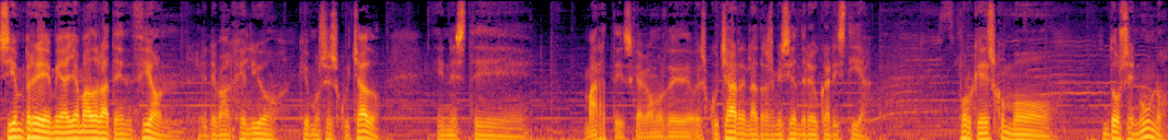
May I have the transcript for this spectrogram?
Siempre me ha llamado la atención el Evangelio que hemos escuchado en este martes que acabamos de escuchar en la transmisión de la Eucaristía, porque es como dos en uno.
